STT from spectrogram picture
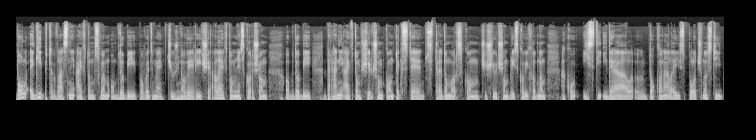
Bol Egypt vlastne aj v tom svojom období, povedzme, či už Novej ríše, ale aj v tom neskoršom období braný aj v tom širšom kontexte stredomorskom či širšom blízkovýchodnom ako istý ideál dokonalej spoločnosti,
